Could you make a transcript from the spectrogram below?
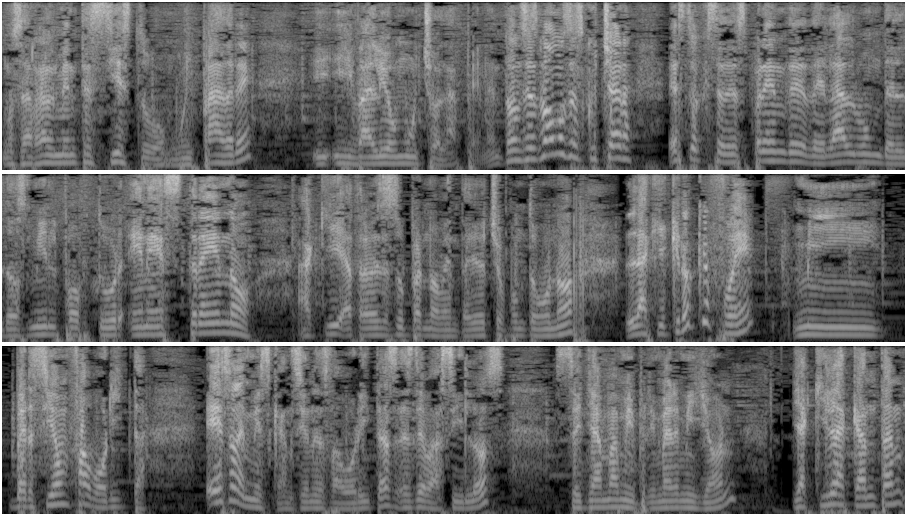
O sea, realmente sí estuvo muy padre y, y valió mucho la pena. Entonces vamos a escuchar esto que se desprende del álbum del 2000 Pop Tour en estreno aquí a través de Super 98.1, la que creo que fue mi versión favorita. Es una de mis canciones favoritas, es de Basilos, se llama Mi Primer Millón y aquí la cantan,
